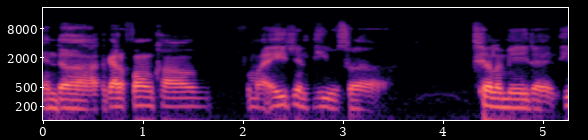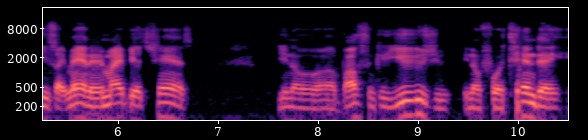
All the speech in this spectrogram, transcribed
and uh, I got a phone call from my agent. He was uh, telling me that he's like, "Man, there might be a chance, you know, uh, Boston could use you, you know, for a ten day."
